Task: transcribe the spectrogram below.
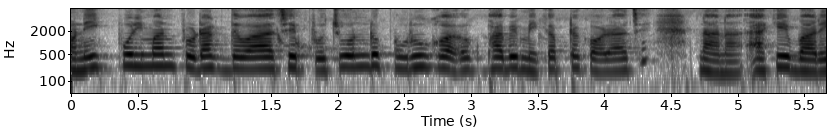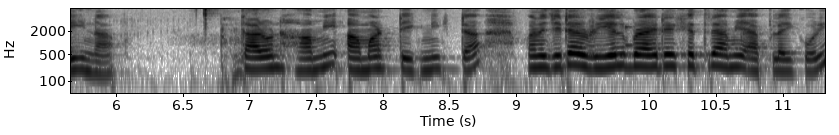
অনেক পরিমাণ প্রোডাক্ট দেওয়া আছে, প্রচণ্ড পুরুভাবে মেকআপটা করা আছে। না না, একেবারেই না। কারণ আমি আমার টেকনিকটা মানে যেটা রিয়েল ব্রাইডের ক্ষেত্রে আমি অ্যাপ্লাই করি,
